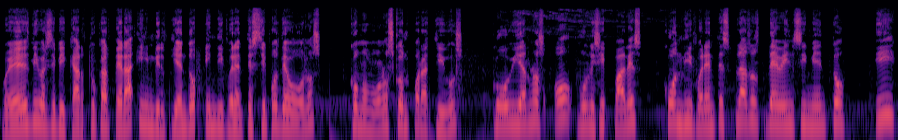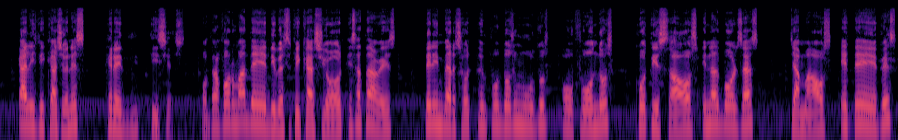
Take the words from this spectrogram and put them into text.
Puedes diversificar tu cartera invirtiendo en diferentes tipos de bonos, como bonos corporativos, gobiernos o municipales con diferentes plazos de vencimiento y calificaciones crediticias. Otra forma de diversificación es a través de la inversión en fondos mutuos o fondos cotizados en las bolsas llamados ETFs,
